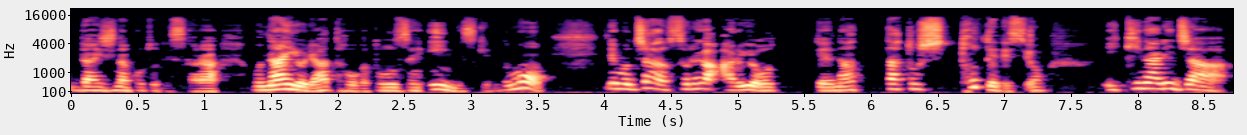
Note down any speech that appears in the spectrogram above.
大事なことですから、もうないよりあった方が当然いいんですけれども、でもじゃあそれがあるよってなったとし、とってですよ。いきなりじゃあ、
